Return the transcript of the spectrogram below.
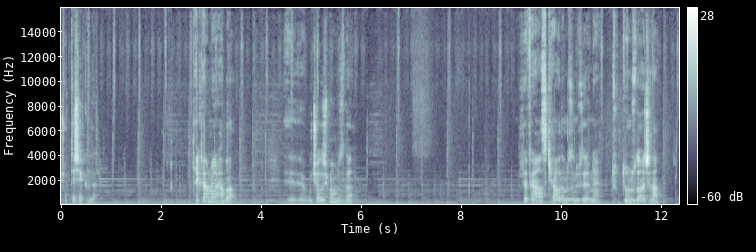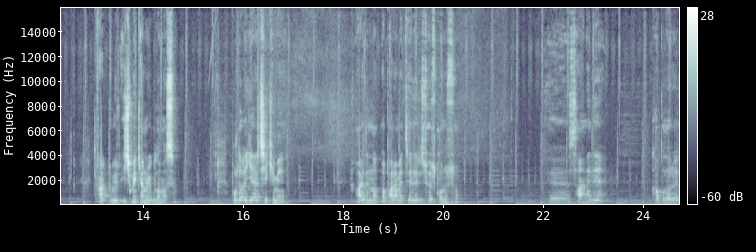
Çok teşekkürler. Tekrar merhaba. E, bu çalışmamızda referans kağıdımızın üzerine tuttuğumuzda açılan farklı bir iç mekan uygulaması. Burada yer çekimi, aydınlatma parametreleri söz konusu. Ee, sahnede kapıları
